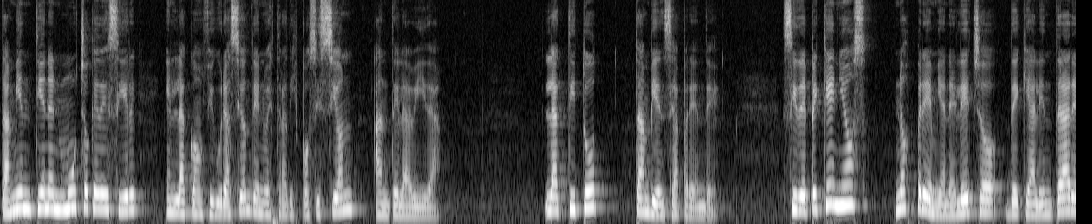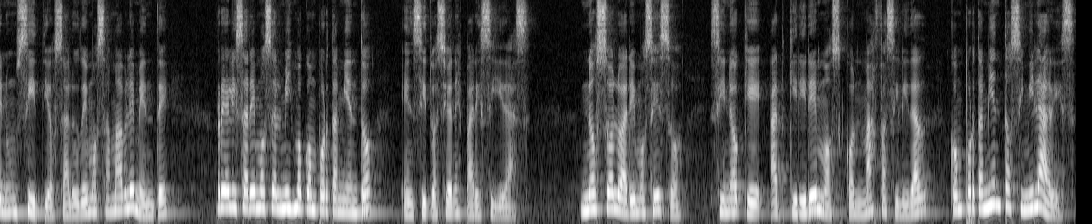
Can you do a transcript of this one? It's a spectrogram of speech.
también tienen mucho que decir en la configuración de nuestra disposición ante la vida. La actitud también se aprende. Si de pequeños nos premian el hecho de que al entrar en un sitio saludemos amablemente, realizaremos el mismo comportamiento en situaciones parecidas. No solo haremos eso, sino que adquiriremos con más facilidad comportamientos similares,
